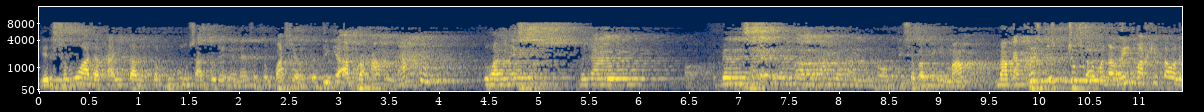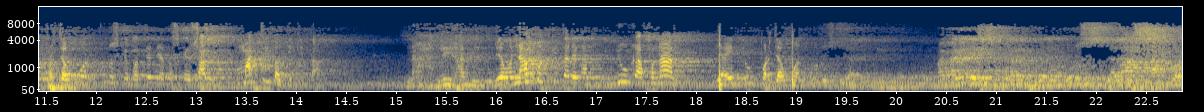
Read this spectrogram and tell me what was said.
Jadi semua ada kaitan terhubung satu dengan yang satu pasal. Ketika Abraham menyambut Tuhan Yesus menyambut dengan Abraham dengan roti sebagai imam, maka Kristus juga menerima kita oleh perjamuan kudus kematian di atas kayu salib, mati bagi kita. Nah, lihat itu. Dia menyambut kita dengan new covenant, yaitu perjamuan kudus. Makanya Yesus mengatakan kudus the last supper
